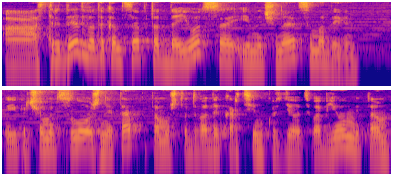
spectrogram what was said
А с 3D 2D-концепт отдается и начинается моделинг. И причем это сложный этап, потому что 2D-картинку сделать в объеме, там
